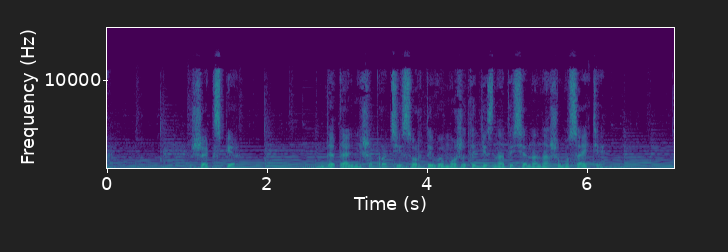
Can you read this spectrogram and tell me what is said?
Шекспір. Детальніше про ці сорти ви можете дізнатися на нашому сайті.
